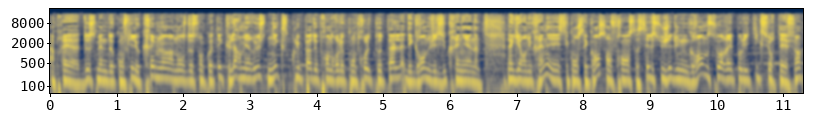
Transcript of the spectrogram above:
Après deux semaines de conflit, le Kremlin annonce de son côté que l'armée russe n'exclut pas de prendre le contrôle total des grandes villes ukrainiennes. La guerre en Ukraine et ses conséquences en France. C'est le sujet d'une grande soirée politique sur TF1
